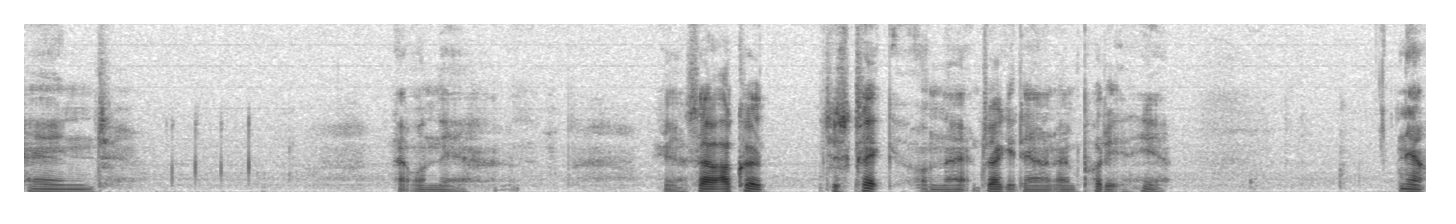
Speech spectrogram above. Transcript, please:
hand that one there. Yeah so I could just click on that drag it down and put it here. Now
